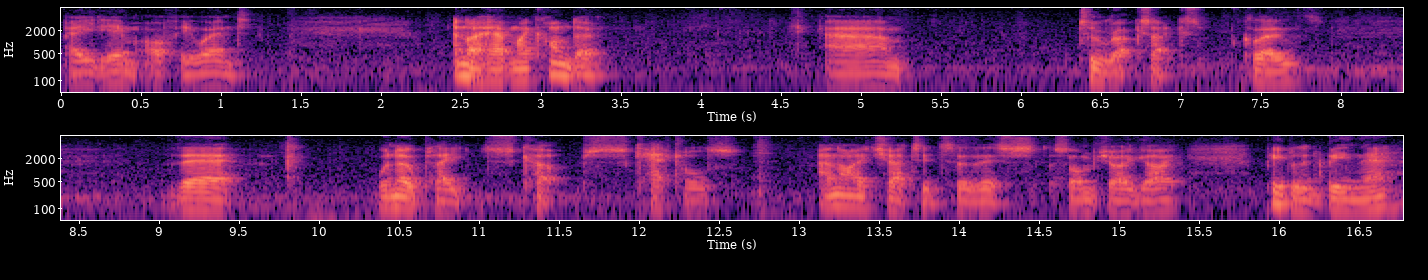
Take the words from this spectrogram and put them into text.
Paid him, off he went, and I had my condo. Um, two rucksacks, clothes. There were no plates, cups, kettles, and I chatted to this Somchai guy. People had been there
